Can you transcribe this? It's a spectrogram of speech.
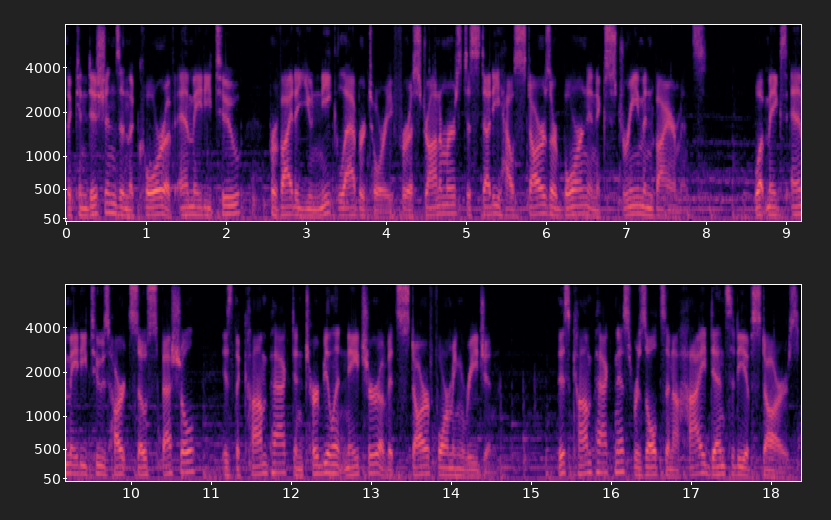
The conditions in the core of M82 provide a unique laboratory for astronomers to study how stars are born in extreme environments. What makes M82's heart so special is the compact and turbulent nature of its star-forming region. This compactness results in a high density of stars,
